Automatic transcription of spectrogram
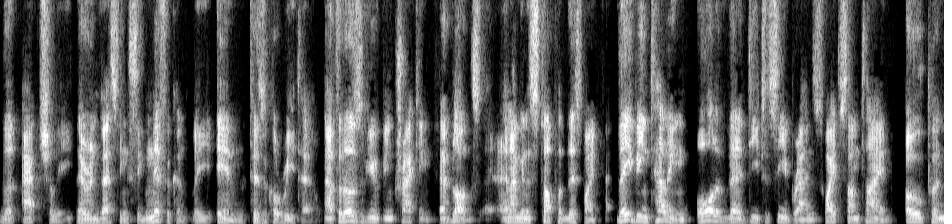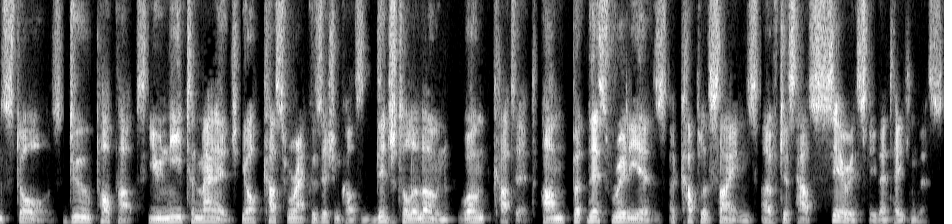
that actually they're investing significantly in physical retail. Now, for those of you who've been tracking their blogs, and I'm going to stop at this point, they've been telling all of their D2C brands quite some time open stores, do pop ups. You need to manage your customer acquisition costs. Digital alone won't cut it. Um, but this really is a couple of signs of just how seriously they're taking this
